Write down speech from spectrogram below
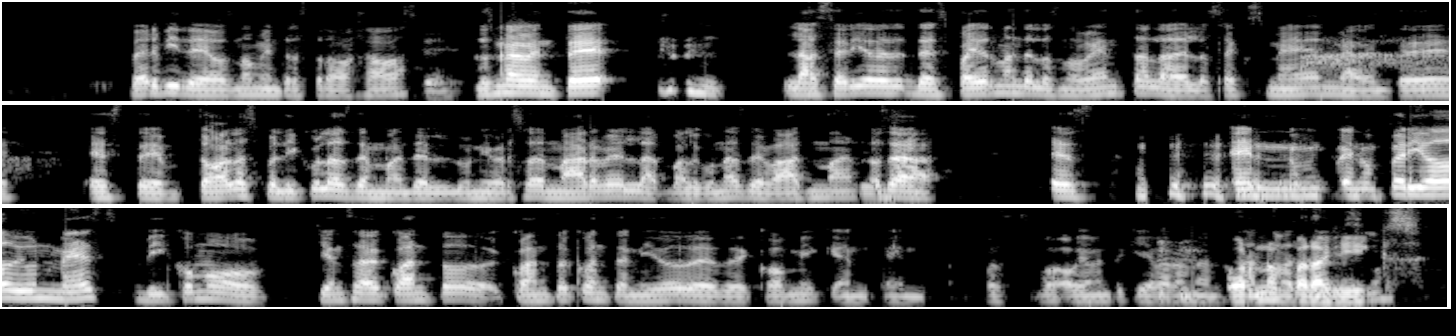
ver videos, ¿no? Mientras trabajaba. Entonces me aventé la serie de, Spider-Man de los 90, la de los X-Men, me aventé este, todas las películas de, del universo de Marvel, algunas de Batman. O sea, es, en, un, en un periodo de un mes vi como quién sabe cuánto, cuánto contenido de, de cómic en, en, pues obviamente que llevaron al porno para geeks.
